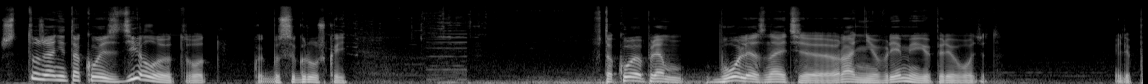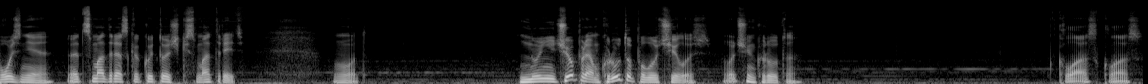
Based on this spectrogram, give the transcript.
что же они такое сделают, вот, как бы с игрушкой? В такое прям более, знаете, раннее время ее переводят. Или позднее. Это смотря с какой точки смотреть. Вот. Ну ничего, прям круто получилось. Очень круто. Класс, класс.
